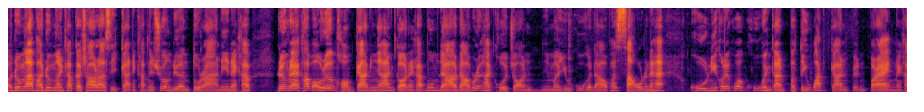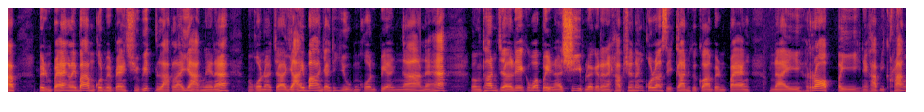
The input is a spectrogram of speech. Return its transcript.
จอดวงงานผ่าดวงเงินครับกับชาวราศีกันนะครับในช่วงเดือนตุลานี้นะครับเรื่องแรกครับเอาเรื่องของการงานก่อนนะครับมุมดาวดาวพฤหัสโคจรมาอยู่คู่กับดาวพระเสาร์นะฮะคู่นี้เขาเรียกว่าคู่แห่งการปฏิวัติการเปลี่ยนแปลงนะครับเปลี่ยนแปลงอะไรบ้างบางคนเปลี่ยนแปลงชีวิตหลากหลายอย่างเลยนะบางคนอาจจะย้ายบ้านย้ายที่อยู่บางคนเปลี่ยนงานนะฮะบางท่านจะเรียกว่าเปลี่ยนอาชีพเลยก็ได้นะครับฉะนั้นคนราศีกันคือความเปลี่ยนแปลงในรอบปีนะครับอีกครั้ง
